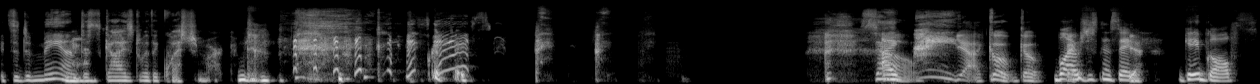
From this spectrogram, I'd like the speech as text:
It's a demand disguised with a question mark. So, Right. yeah, go, go. Well, I was just going to say, Yeah. Gabe golfs.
